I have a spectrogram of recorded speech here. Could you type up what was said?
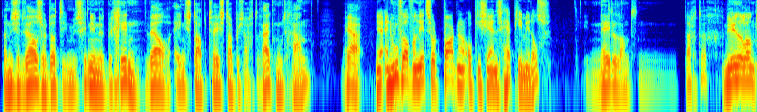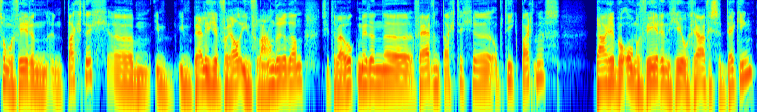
dan is het wel zo dat hij misschien in het begin wel één stap, twee stapjes achteruit moet gaan. Maar ja. ja en hoeveel van dit soort partner opticiens heb je inmiddels? In Nederland 80. Nederland ongeveer een, een 80. Um, in, in België, vooral in Vlaanderen dan, zitten wij ook met een uh, 85 uh, optiekpartners. Daar hebben we ongeveer een geografische dekking.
